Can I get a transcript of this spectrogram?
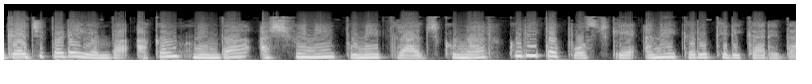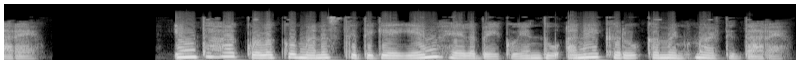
ಗಜಪಡೆ ಎಂಬ ಅಕೌಂಟ್ನಿಂದ ಅಶ್ವಿನಿ ಪುನೀತ್ ರಾಜ್ಕುಮಾರ್ ಕುರಿತ ಪೋಸ್ಟ್ಗೆ ಅನೇಕರು ಕಿಡಿಕಾರಿದ್ದಾರೆ. ಇಂತಹ ಕೊಳಕು ಮನಸ್ಥಿತಿಗೆ ಏನು ಹೇಳಬೇಕು ಎಂದು ಅನೇಕರು ಕಮೆಂಟ್ ಮಾಡ್ತಿದ್ದಾರೆ.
